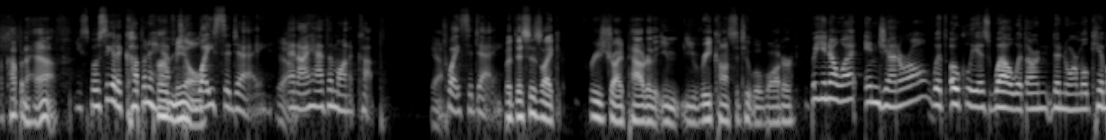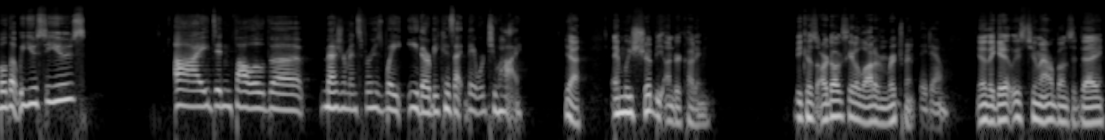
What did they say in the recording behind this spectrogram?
a cup and a half. he's supposed to get a cup and a Per half meal. twice a day. Yeah. And I have him on a cup Yeah, twice a day. but this is like freeze dried powder that you you reconstitute with water. But you know what? In general, with Oakley as well, with our the normal kibble that we used to use, I didn't follow the measurements for his weight either because I, they were too high. Yeah, and we should be undercutting because our dogs get a lot of enrichment. They do. You know, they get at least two marrow bones a day.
